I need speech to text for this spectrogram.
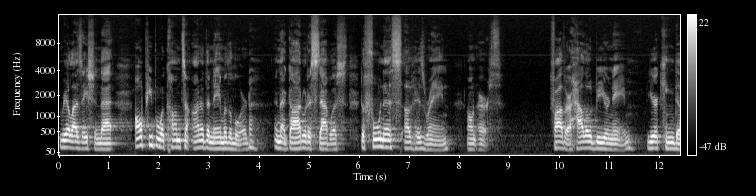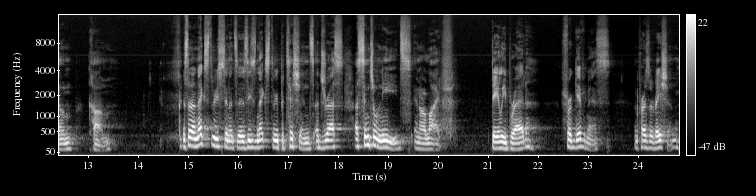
realization that all people would come to honor the name of the Lord and that God would establish the fullness of his reign on earth. Father, hallowed be your name, your kingdom come. And so the next three sentences, these next three petitions, address essential needs in our life daily bread, forgiveness, and preservation.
